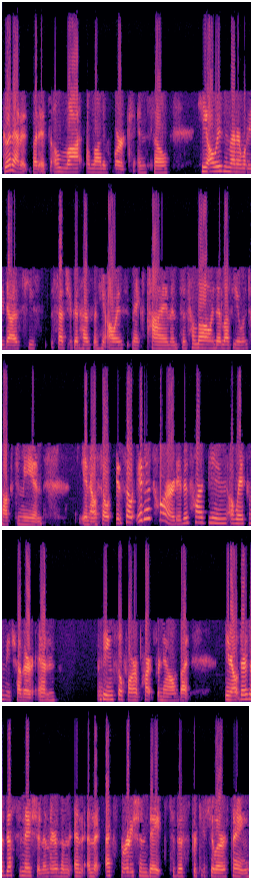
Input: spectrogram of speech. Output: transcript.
good at it. But it's a lot, a lot of work, and so he always, no matter what he does, he's such a good husband. He always makes time and says hello and I love you and talks to me and you know, so it so it is hard. It is hard being away from each other and being so far apart for now, but you know, there's a destination and there's an an, an expiration date to this particular thing,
